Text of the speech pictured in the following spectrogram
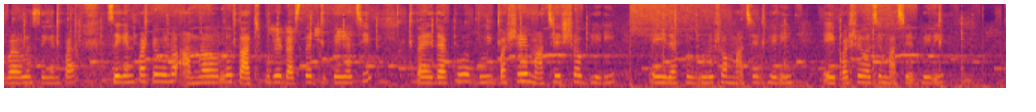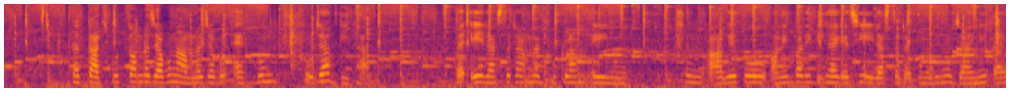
এবার হলো সেকেন্ড পার্ট সেকেন্ড পার্টে হলো আমরা হলো তাজপুরের রাস্তায় ঢুকে গেছি। তাই দেখো দুই পাশে মাছের সব ভেড়ি, এই দেখো এগুলো সব মাছের ভেড়ি, এই পাশেও আছে মাছের ভেড়ি। তা তাজপুর তো আমরা যাব না, আমরা যাব একদম সোজা দীঘা। তা এই রাস্তাটা আমরা ঢুকলাম এই, শুন, আগে তো অনেকবারই দীঘায় গেছি, এই রাস্তাটায় কোনোদিনও যাইনি, তাই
